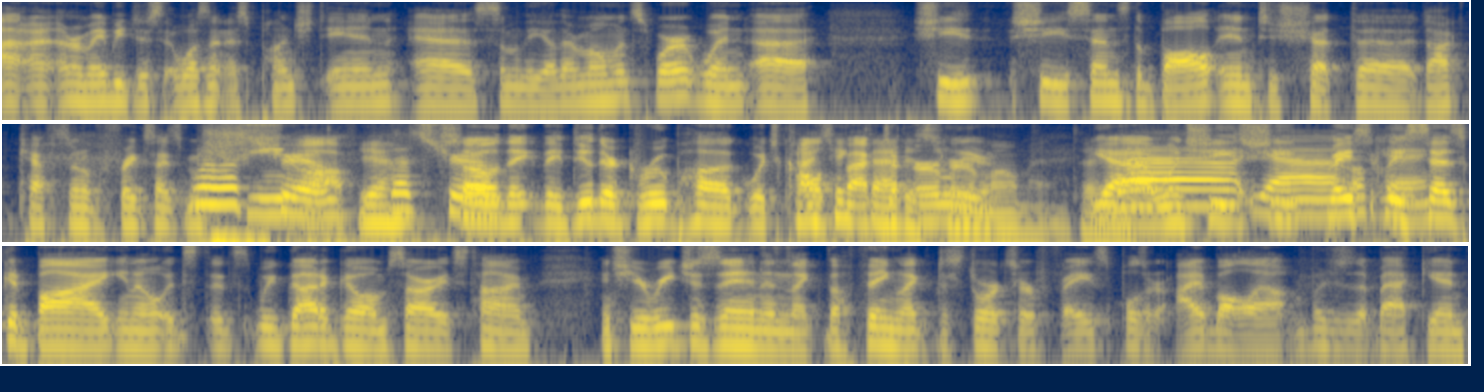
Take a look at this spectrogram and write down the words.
I, I don't know. Maybe just it wasn't as punched in as some of the other moments were when uh, she she sends the ball in to shut the Dr. Castanova Frankenstein's Well, that's machine true. off. Yeah. That's true. So they, they do their group hug, which I calls think back that to is earlier. her moment. Yeah, Yeah, when she she yeah, basically okay. says goodbye. You know, it's it's we've got to go. I'm sorry, it's time. And she reaches in and like the thing like distorts her face, pulls her eyeball out, and pushes it back in.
